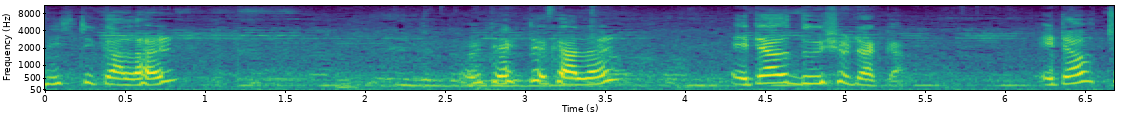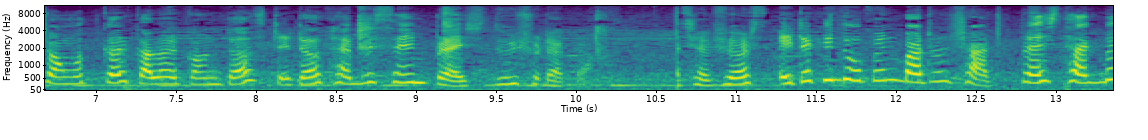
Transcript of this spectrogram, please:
মিষ্টি কালার। এটা একটা কালার। এটাও দুইশো টাকা। এটাও চমৎকার কালার কন্ট্রাস্ট এটাও থাকবে সেম প্রাইস দুইশো টাকা। আচ্ছা ভিউয়ার্স এটা কিন্তু ওপেন বাটন শার্ট প্রাইস থাকবে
